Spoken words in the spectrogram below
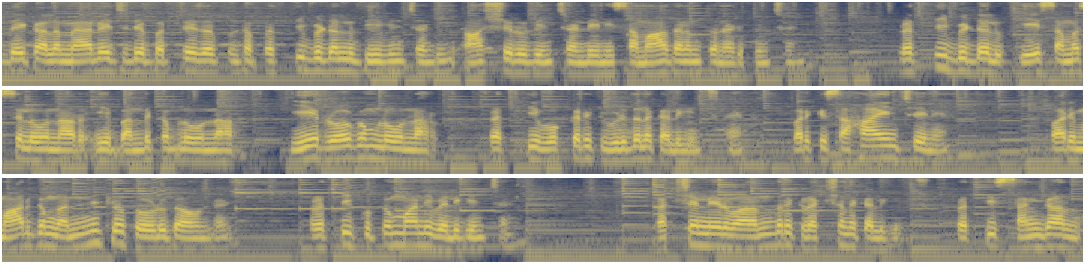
ఉదయకాల మ్యారేజ్ డే బర్త్డే జరుపుకుంటా ప్రతి బిడ్డలను దీవించండి ఆశీర్వదించండి నీ సమాధానంతో నడిపించండి. ప్రతి బిడ్డలు ఏ సమస్యలో ఉన్నారు ఏ బంధకంలో ఉన్నారు ఏ రోగంలో ఉన్నారు ప్రతి ఒక్కరికి విడుదల కలిగించినాయన వారికి సహాయం చేయనే వారి మార్గంలో అన్నింటిలో తోడుగా ఉండండి. ప్రతి కుటుంబాన్ని వెలిగించండి. రక్షణ లేని వారందరికీ రక్షణ కలిగించు. ప్రతి సంఘాలను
